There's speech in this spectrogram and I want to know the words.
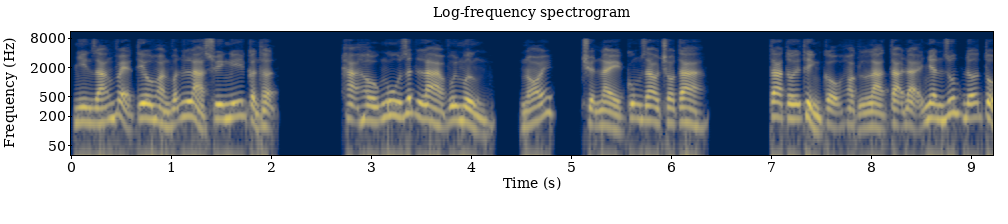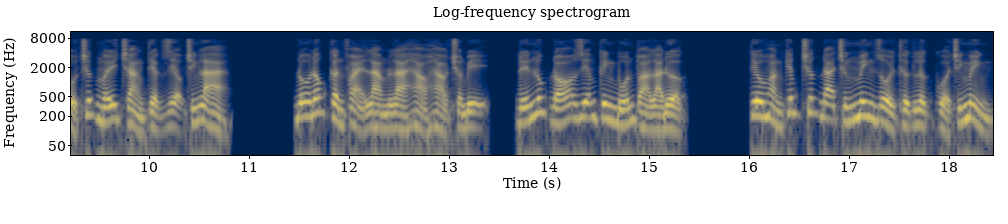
Nhìn dáng vẻ tiêu hoàn vẫn là suy nghĩ cẩn thận. Hạ hầu ngu rất là vui mừng, nói, chuyện này cũng giao cho ta. Ta tới thỉnh cậu hoặc là tạ đại nhân giúp đỡ tổ chức mấy chàng tiệc rượu chính là. Đô đốc cần phải làm là hảo hảo chuẩn bị, đến lúc đó diễm kinh bốn tòa là được. Tiêu hoàn kiếp trước đã chứng minh rồi thực lực của chính mình,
